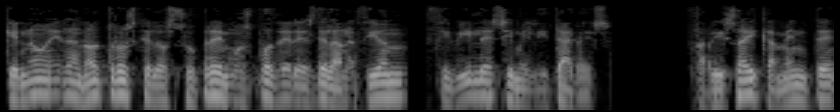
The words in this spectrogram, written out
que no eran otros que los supremos poderes de la nación, civiles y militares. Farisaicamente,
